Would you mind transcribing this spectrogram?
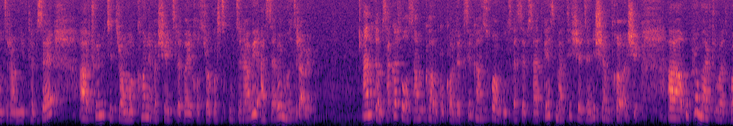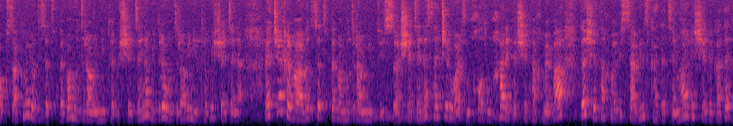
უძრავ ნივთებზე. ჩვენ ვიცით რომ ქონება შეიძლება იყოს როგორც უძრავი ასევე მოძრავი ამიტომ საქართველოს სამოქალაქო კოდექსი განსხვავებულ წესებს ადგენს მათი შეძენის შემთხვევაში. აა უფრო მარტივად გვაქვს საქმე, როდესაც ხდება მოძრავი ნივთების შეძენა, ვიდრე უძრავი ნივთების შეძენა. რაც შეეხება, როდესაც ხდება მოძრავი ნივთის შეძენა, საჭირო არის მხოლოდ მხარეთა შეთანხმება და შეთანხმების საგნის გადაცემა, რის შედეგადაც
